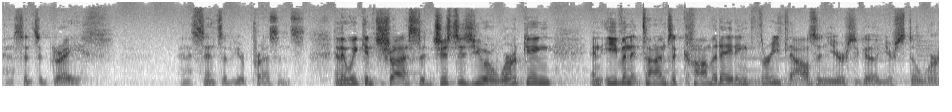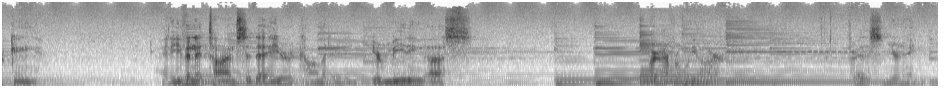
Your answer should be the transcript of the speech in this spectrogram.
and a sense of grace and a sense of your presence. And that we can trust that just as you are working and even at times accommodating 3,000 years ago, you're still working. And even at times today, you're accommodating. You're meeting us wherever we are. I pray this in your name.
